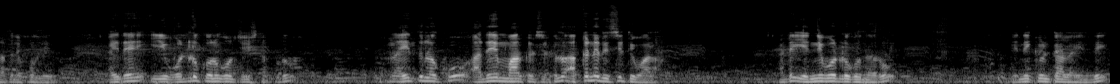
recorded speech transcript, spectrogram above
గతంలో ఎప్పుడు లేదు. అయితే ఈ వడ్లు కొనుగోలు చేసినప్పుడు రైతులకు అదే మార్కెట్ సెంటర్లో అక్కడనే రిసీట్ ఇవ్వాలి? అంటే ఎన్ని వడ్లు కొన్నారు? ఎన్ని క్వింటాల్ అయింది?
